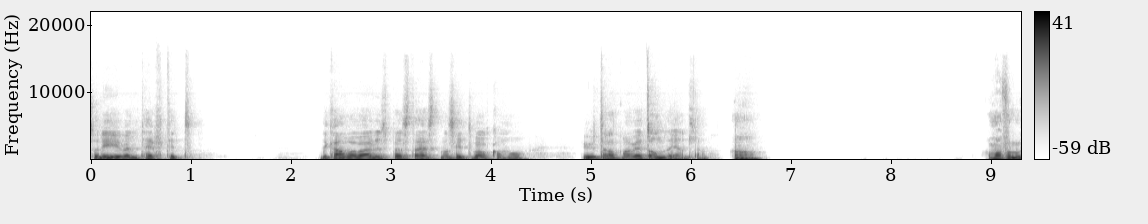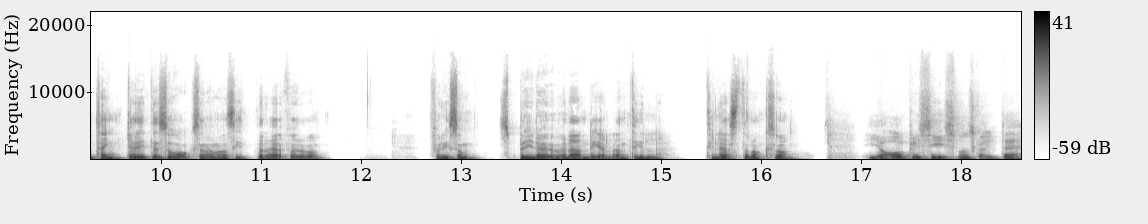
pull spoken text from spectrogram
Så det är väldigt häftigt. Det kan vara världens bästa häst man sitter bakom och, utan att man vet om det egentligen. Ja. Och man får nog tänka lite så också när man sitter där för att för liksom sprida över den delen till, till hästen också. Ja, precis. Man ska inte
